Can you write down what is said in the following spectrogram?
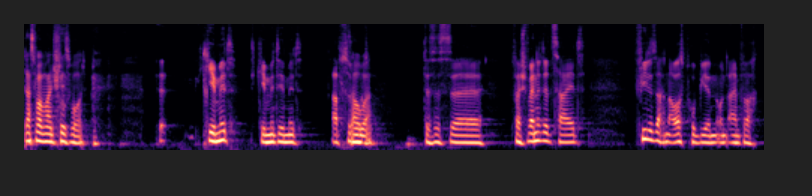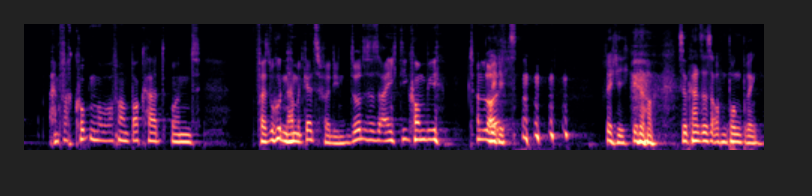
das war mein Schlusswort. Ich gehe mit. Ich gehe mit dir mit. Absolut. Sauber. Das ist äh, verschwendete Zeit. Viele Sachen ausprobieren und einfach, einfach gucken, worauf man Bock hat und versuchen, damit Geld zu verdienen. So, das ist eigentlich die Kombi. Dann läuft's. Richtig, genau. So kannst du es auf den Punkt bringen.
